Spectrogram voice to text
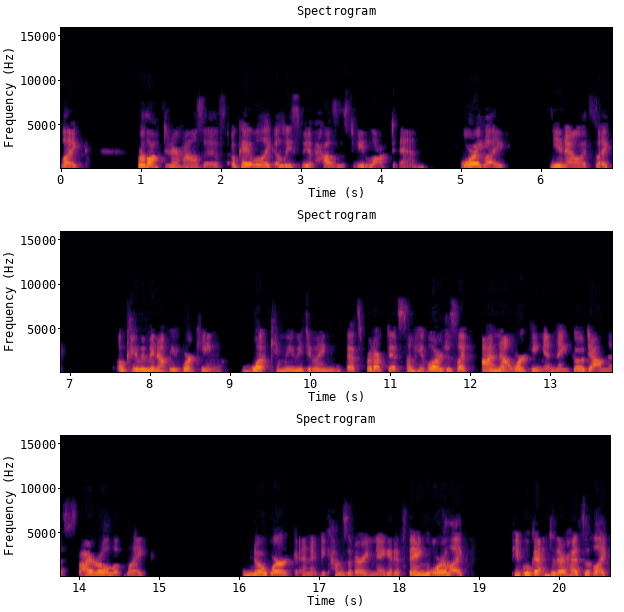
like we're locked in our houses. Okay, well, like, at least we have houses to be locked in. Or, like, you know, it's like, okay, we may not be working. What can we be doing that's productive? Some people are just like, I'm not working, and they go down this spiral of like no work, and it becomes a very negative thing. Or, like, people get into their heads of like,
